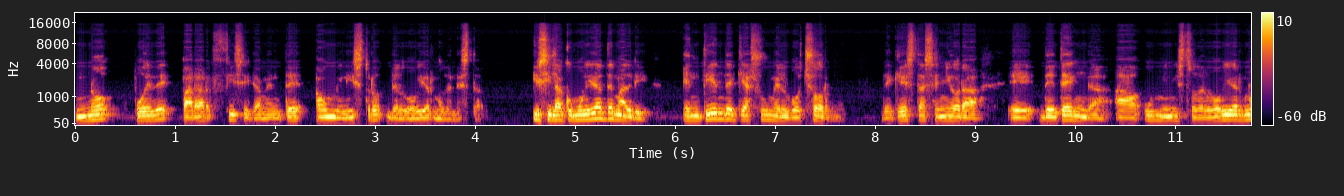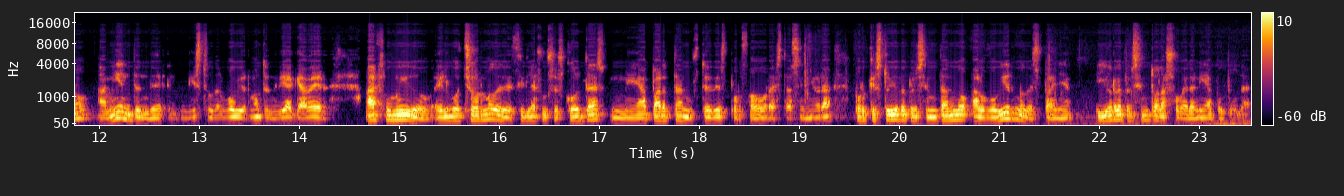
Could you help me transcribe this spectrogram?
no puede parar físicamente a un ministro del Gobierno del Estado. Y si la Comunidad de Madrid entiende que asume el bochorno de que esta señora eh, detenga a un ministro del gobierno, a mi entender, el ministro del gobierno tendría que haber asumido el bochorno de decirle a sus escoltas, me apartan ustedes por favor a esta señora, porque estoy representando al gobierno de España y yo represento a la soberanía popular.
